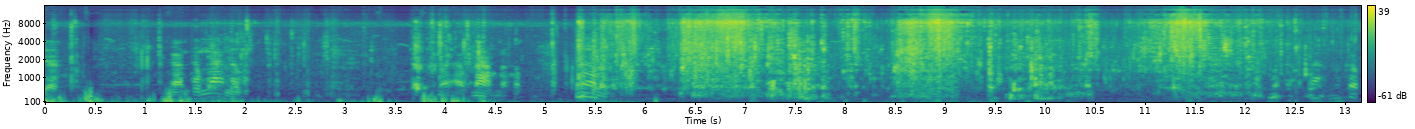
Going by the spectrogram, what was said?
จากการทำงานแล้วมาอาบน้ำนะครับมาแล้ว มาอาบน้ำนะครับ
